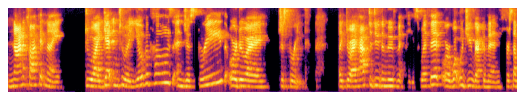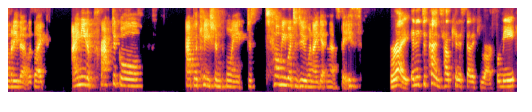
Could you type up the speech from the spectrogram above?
nine o'clock at night do I get into a yoga pose and just breathe, or do I just breathe? Like, do I have to do the movement piece with it, or what would you recommend for somebody that was like, I need a practical application point? Just tell me what to do when I get in that space. Right, and it depends how kinesthetic you are. For me,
